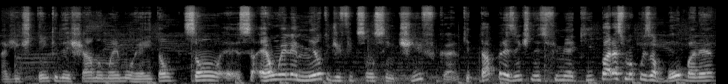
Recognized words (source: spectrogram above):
a gente tem que deixar a mamãe morrer. Então, são, é um elemento de ficção científica que tá presente nesse filme aqui. Parece uma coisa boba, né?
